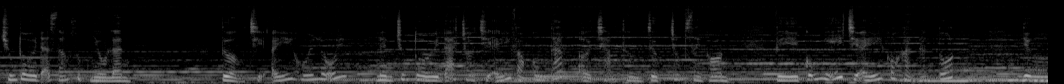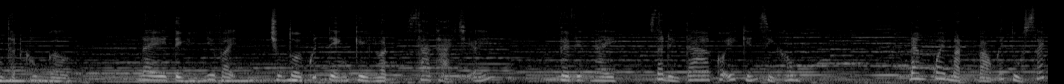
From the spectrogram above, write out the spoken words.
chúng tôi đã giáo dục nhiều lần. Tưởng chị ấy hối lỗi nên chúng tôi đã cho chị ấy vào công tác ở trạm thường trực trong Sài Gòn vì cũng nghĩ chị ấy có khả năng tốt. Nhưng thật không ngờ, nay tình hình như vậy, chúng tôi quyết định kỷ luật sa thải chị ấy. Về việc này, gia đình ta có ý kiến gì không? Đang quay mặt vào cái tủ sách,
